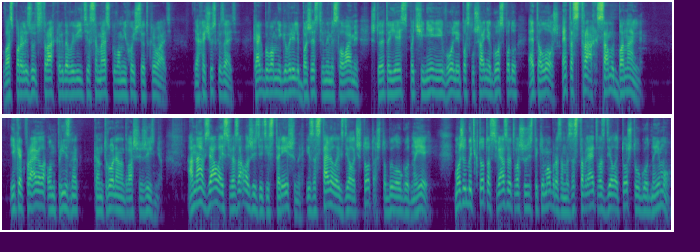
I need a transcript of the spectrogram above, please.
Вас парализует страх, когда вы видите смс вам не хочется открывать. Я хочу сказать, как бы вам ни говорили божественными словами, что это есть подчинение воле и послушание Господу, это ложь, это страх, самый банальный. И, как правило, он признак контроля над вашей жизнью. Она взяла и связала жизнь этих старейшин и заставила их сделать что-то, что было угодно ей. Может быть, кто-то связывает вашу жизнь таким образом и заставляет вас делать то, что угодно ему.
